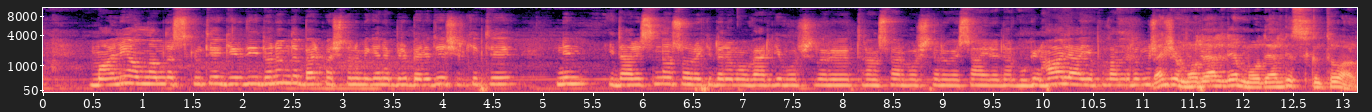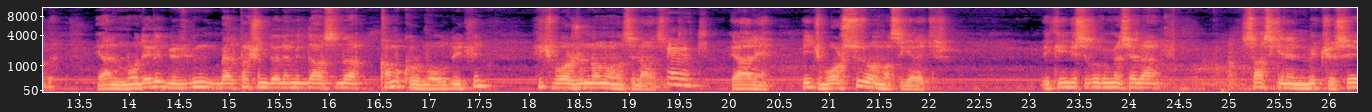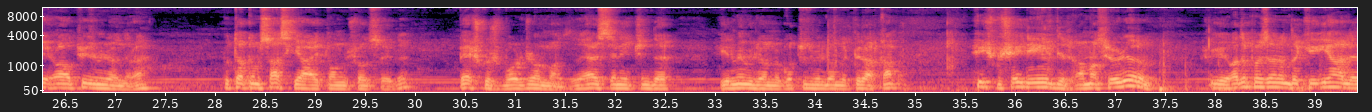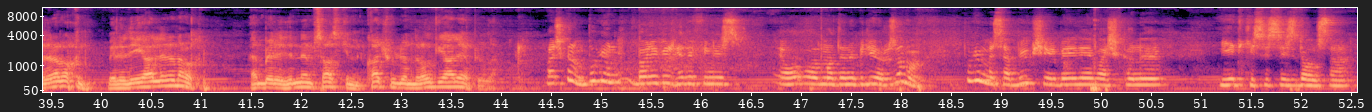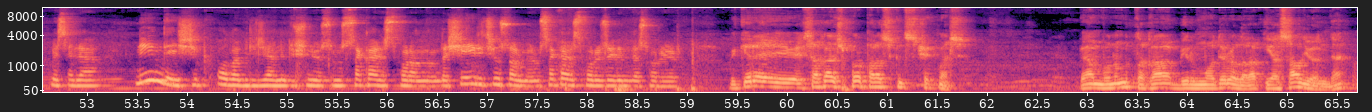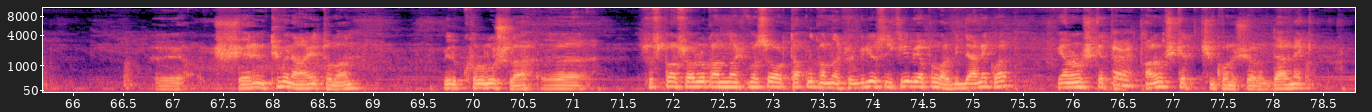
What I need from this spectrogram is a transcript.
mali anlamda sıkıntıya girdiği dönemde Belpaş dönemi gene bir belediye şirketinin idaresinden sonraki dönem o vergi borçları, transfer borçları vesaireler bugün hala yapılandırılmış bir Bence şekilde- modelde modelde sıkıntı vardı. Yani modeli düzgün Belpaş'ın döneminde aslında kamu kurumu olduğu için hiç borcunun olmaması lazım. Evet. Yani hiç borçsuz olması gerekir. İkincisi bugün mesela Saski'nin bütçesi 600 milyon lira. Bu takım Saski'ye ait olmuş olsaydı 5 kuruş borcu olmazdı. Her sene içinde 20 milyonluk, 30 milyonluk bir rakam hiçbir şey değildir. Ama söylüyorum e, Adapazarı'ndaki ihalelere bakın. Belediye ihalelerine bakın. Hem belediyenin hem Saski'nin kaç milyon liralık ihale yapıyorlar. Başkanım bugün böyle bir hedefiniz olmadığını biliyoruz ama bugün mesela Büyükşehir Belediye Başkanı yetkisi sizde olsa mesela neyin değişik olabileceğini düşünüyorsunuz Sakaryaspor anlamında? Şehir için sormuyorum, Sakaryaspor özelinde soruyorum. Bir kere e, Sakaryaspor para sıkıntısı çekmez. Ben bunu mutlaka bir model olarak yasal yönden e, şehrin tümüne ait olan bir kuruluşla e, su sponsorluk anlaşması, ortaklık anlaşması biliyorsun ikili bir yapı var. Bir dernek var, bir anonim şirket var. Evet. Anonim şirket için konuşuyorum. Dernek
